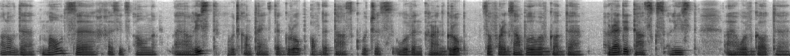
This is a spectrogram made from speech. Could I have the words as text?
all of the modes uh, has its own uh, list which contains the group of the task which is within current group. So for example we've got the ready tasks list. Uh, we've got uh,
